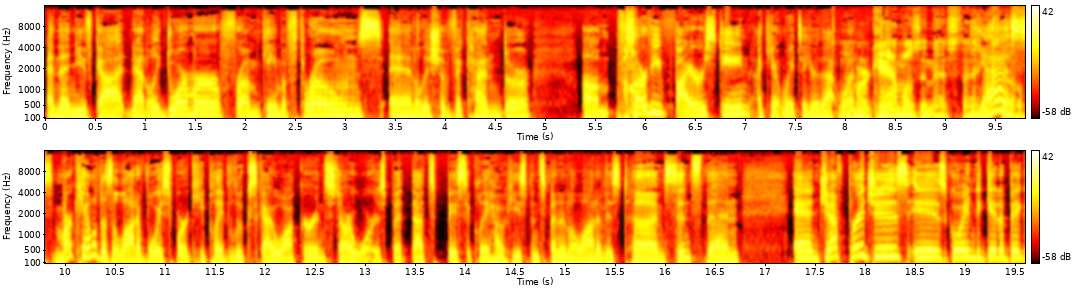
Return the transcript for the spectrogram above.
And then you've got Natalie Dormer from Game of Thrones and Alicia Vikander. Um, Harvey Fierstein, I can't wait to hear that one. Mark Hamill's in this thing. Yes, so- Mark Hamill does a lot of voice work. He played Luke Skywalker in Star Wars, but that's basically how he's been spending a lot of his time since then. And Jeff Bridges is going to get a big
